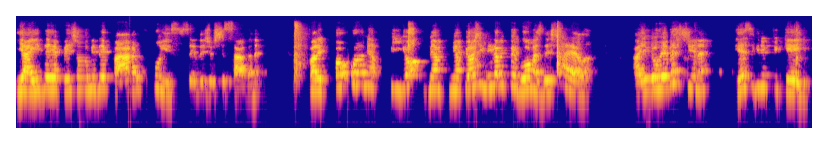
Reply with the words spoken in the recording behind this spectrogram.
E aí, de repente, eu me deparo com isso, sendo injustiçada, né? Falei, porra, minha pior, minha, minha pior inimiga me pegou, mas deixa ela. Aí eu reverti, né? Ressignifiquei.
